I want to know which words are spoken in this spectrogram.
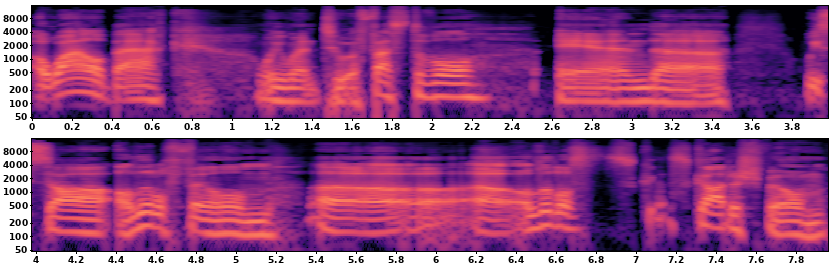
a while back we went to a festival and uh, we saw a little film uh, a little Sc- scottish film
